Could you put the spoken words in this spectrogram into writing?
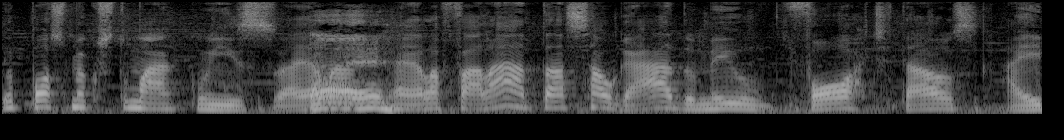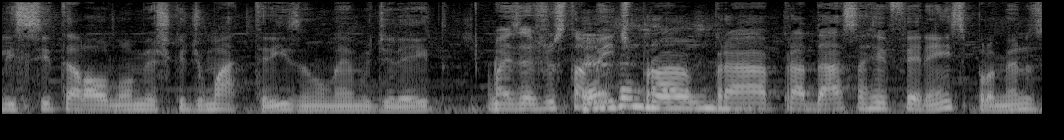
eu posso me acostumar com isso. Aí ela, Ah, é? aí ela fala, ah, tá salgado, meio forte e tal. Aí ele cita lá o nome, acho que de uma atriz, eu não lembro direito. Mas é justamente É pra, pra, pra dar essa referência, pelo menos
